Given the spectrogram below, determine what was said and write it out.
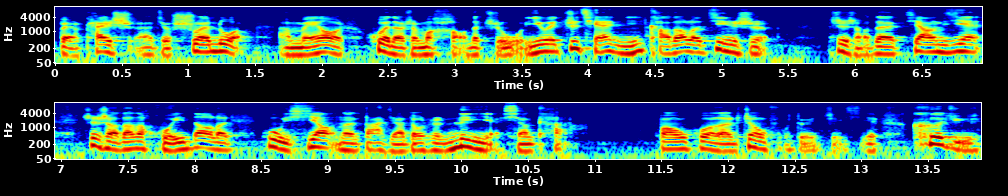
辈。开始啊就衰落了啊，没有获得什么好的职务，因为之前你考到了进士，至少在乡间，至少当他回到了故乡，那大家都是另眼相看啊。包括了政府对这些科举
